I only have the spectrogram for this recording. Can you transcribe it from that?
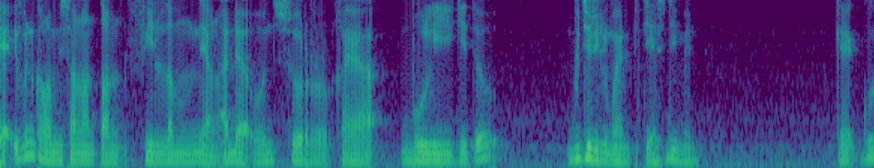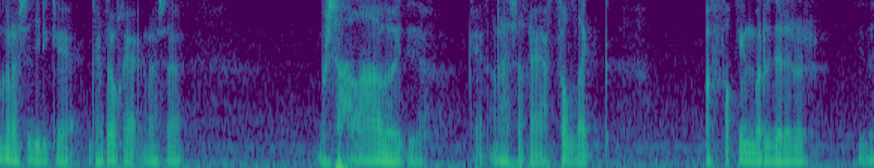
Kayak even kalau misal nonton film yang ada unsur kayak bully gitu gue jadi lumayan PTSD men. Kayak gue ngerasa jadi kayak gak tau kayak ngerasa bersalah banget ya kayak ngerasa kayak felt like a fucking murderer gitu.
